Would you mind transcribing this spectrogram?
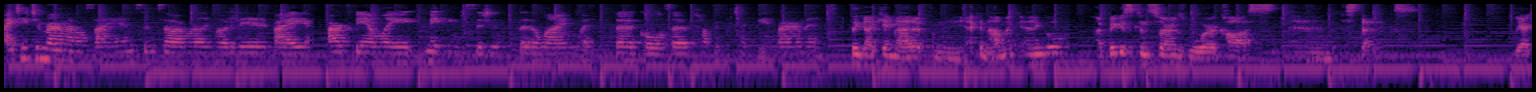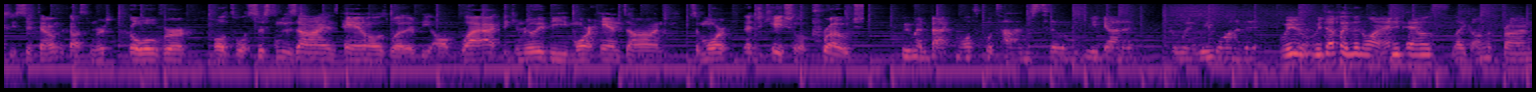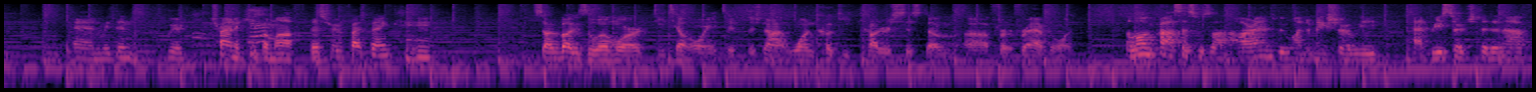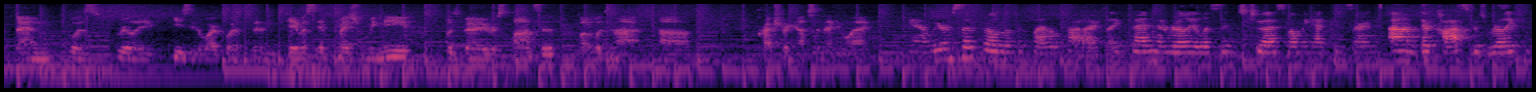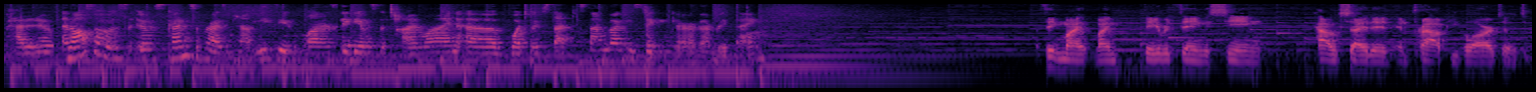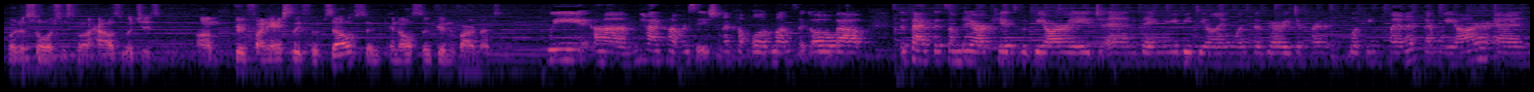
I teach environmental science and so I'm really motivated by our family making decisions that align with the goals of helping protect the environment. I think I came at it from the economic angle. Our biggest concerns were costs and aesthetics. We actually sit down with the customers, go over multiple system designs, panels, whether it be all black. It can really be more hands-on. It's a more educational approach. We went back multiple times till we got it the way we wanted it. We, we definitely didn't want any panels like on the front and we didn't, we were trying to keep them off this roof I think. Mm -hmm. Sunbug is a little more detail oriented. There's not one cookie cutter system uh, for, for everyone. The long process was on our end. We wanted to make sure we had researched it enough. Ben was really easy to work with and gave us the information we need, was very responsive, but was not um, pressuring us in any way. Yeah, we were so thrilled with the final product. Like Ben had really listened to us when we had concerns. Um, their cost was really competitive, and also it was it was kind of surprising how easy it was. They gave us a timeline of what to expect. Sunbug is taking care of everything. I think my my favorite thing is seeing how excited and proud people are to, to put a solar system on a house, which is um, good financially for themselves and, and also good environmentally. We um, had a conversation a couple of months ago about the fact that someday our kids would be our age and they may be dealing with a very different looking planet than we are and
